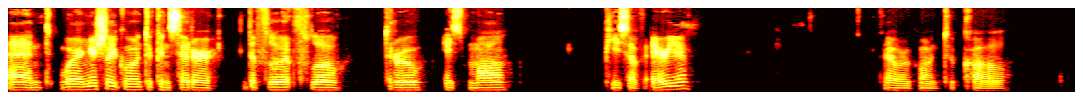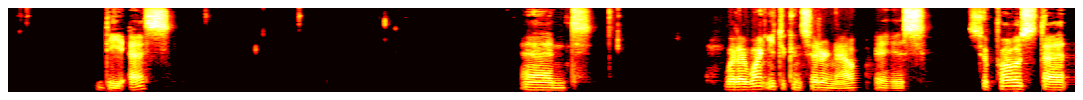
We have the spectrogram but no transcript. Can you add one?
And we're initially going to consider the fluid flow through a small piece of area that we're going to call ds. And what I want you to consider now is suppose that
